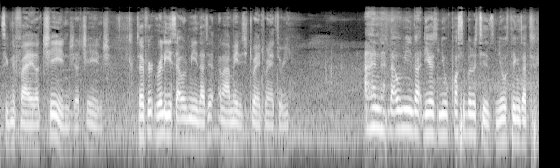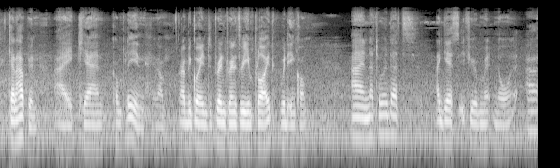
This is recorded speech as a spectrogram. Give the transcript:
signified a change, a change. So if it release, that would mean that it, and I made it to 2023. And that would mean that there's new possibilities, new things that can happen. I can complain. You know, I'll be going to 2023 employed with income. And not only that, I guess if you know, uh,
